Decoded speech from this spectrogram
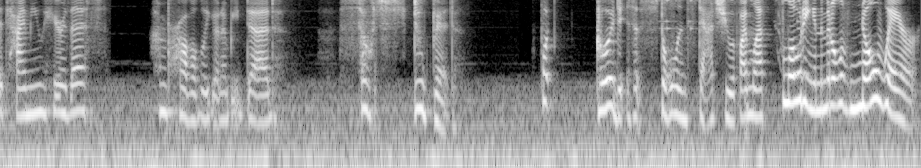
the time you hear this, I'm probably gonna be dead. So stupid. What good is a stolen statue if I'm left floating in the middle of nowhere?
